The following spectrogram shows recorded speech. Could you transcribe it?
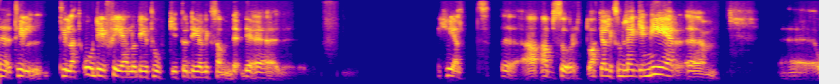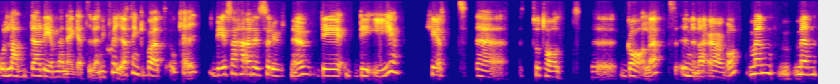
eh, till, till att oh, det är fel och det är tokigt och det är liksom det, det är helt Eh, absurt och att jag liksom lägger ner eh, eh, och laddar det med negativ energi. Jag tänker bara att okej, okay, det är så här det ser ut nu. Det, det är helt eh, totalt eh, galet i mina ögon. Men, men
